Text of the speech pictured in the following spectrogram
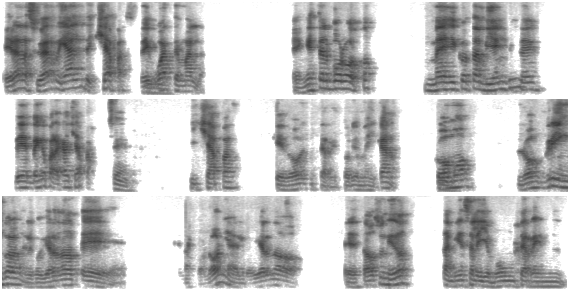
Era la ciudad real de Chiapas, de Guatemala. En este alboroto, México también vive venga para acá Chiapas. Sí. Y Chiapas quedó en territorio mexicano. Como los gringos, el gobierno, eh, la colonia, el gobierno de Estados Unidos, también se le llevó un terreno,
